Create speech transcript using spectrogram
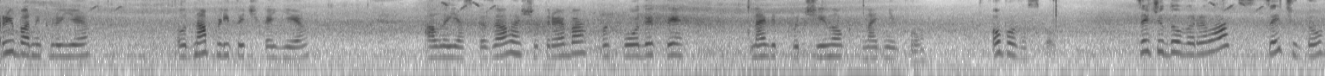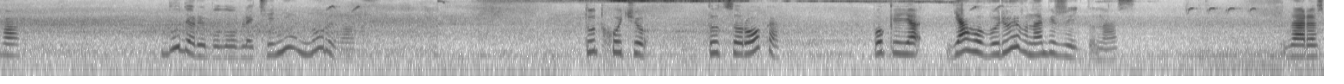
Риба не клює, одна пліточка є. Але я сказала, що треба виходити на відпочинок на Дніпро. Обов'язково. Це чудовий релакс, це чудова. Буде риболовля чи ні, ну релакс. Тут хочу, тут сорока, поки я, я говорю, і вона біжить до нас. Зараз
